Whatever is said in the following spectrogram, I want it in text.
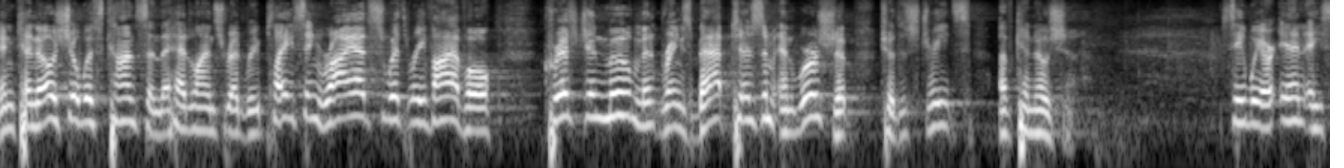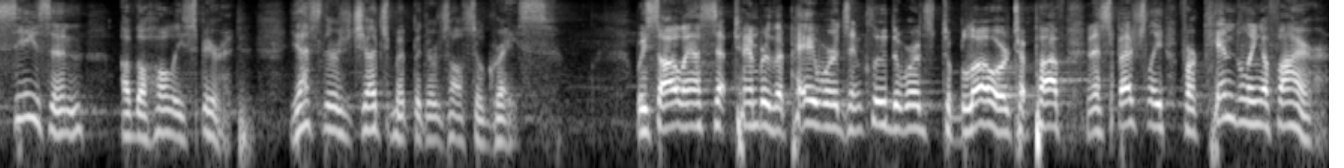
In Kenosha, Wisconsin, the headlines read Replacing Riots with Revival. Christian movement brings baptism and worship to the streets of Kenosha. See, we are in a season of the Holy Spirit. Yes, there's judgment, but there's also grace. We saw last September the Pei words include the words to blow or to puff, and especially for kindling a fire.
